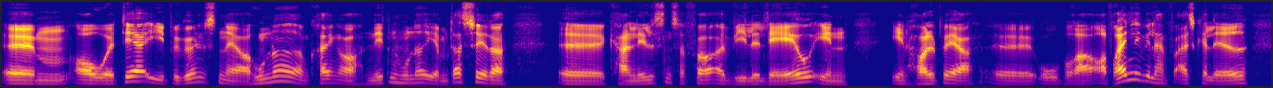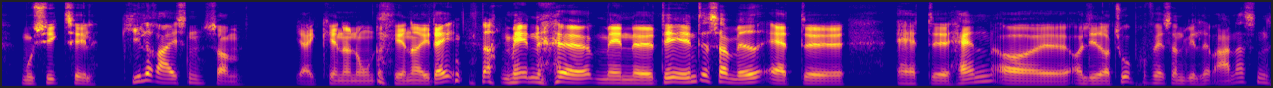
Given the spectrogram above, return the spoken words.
Øhm, og øh, der i begyndelsen af århundredet, omkring år 1900, jamen der sætter øh, Karl Nielsen sig for at ville lave en, en Holberg-opera. Oprindeligt ville han faktisk have lavet musik til Kilderejsen, som jeg ikke kender nogen, der kender i dag. men øh, men øh, det endte så med, at, øh, at øh, han og, øh, og litteraturprofessoren Wilhelm Andersen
